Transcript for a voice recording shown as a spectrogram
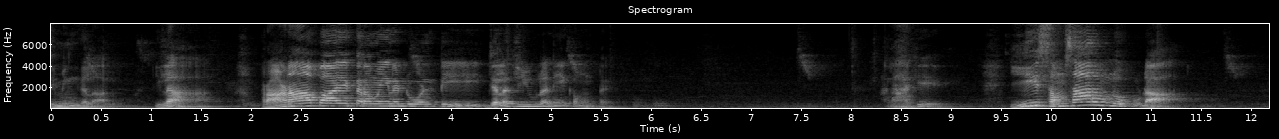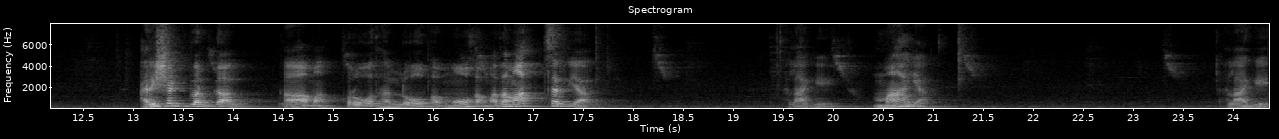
తిమింగలాలు ఇలా ప్రాణాపాయకరమైనటువంటి జలజీవులు అనేకం ఉంటాయి. అలాగే ఈ సంసారంలో కూడా అరిషడ్వర్గాలు కామ క్రోధ లోభ మోహ మదమాత్సర్యాలు అలాగే మాయ అలాగే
